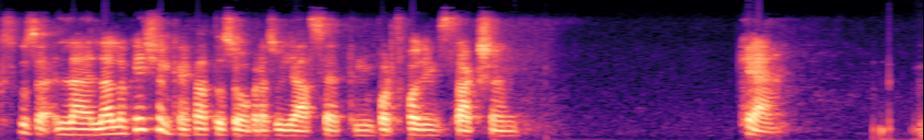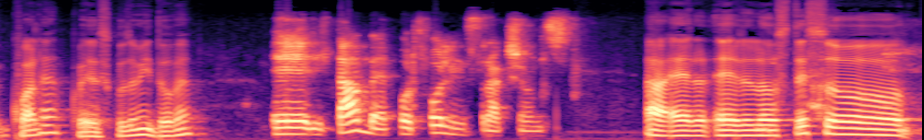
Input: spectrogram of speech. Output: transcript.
scusa, la, l'allocation che hai fatto sopra sugli asset in portfolio instruction, che è? Quale? Que- scusami, dove? E il tab è portfolio instructions. Ah, è, è lo stesso,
